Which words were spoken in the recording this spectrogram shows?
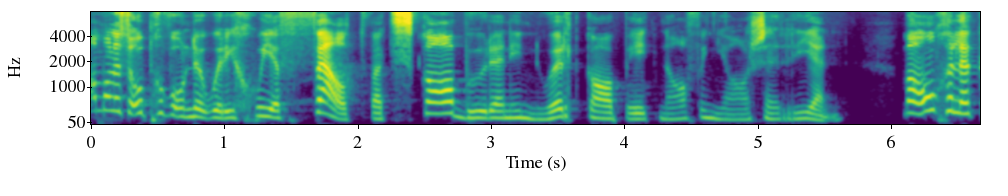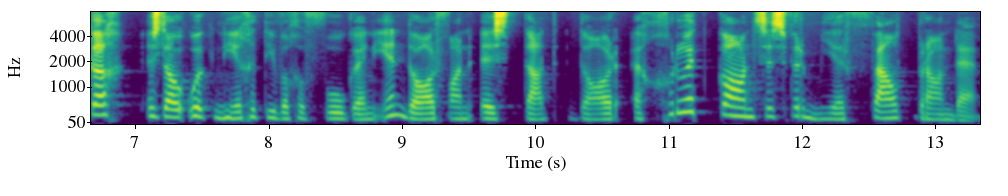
Almal is opgewonde oor die goeie veld wat skaapboere in die Noord-Kaap het na vanjaar se reën. Maar ongelukkig is daar ook negatiewe gevolge en een daarvan is dat daar 'n groot kans is vir meer veldbrande.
